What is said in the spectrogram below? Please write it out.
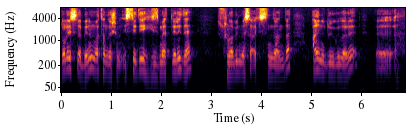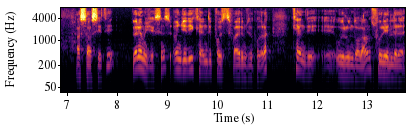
dolayısıyla benim vatandaşımın istediği hizmetleri de sunabilmesi açısından da aynı duyguları, e, hassasiyeti göremeyeceksiniz. Önceliği kendi pozitif ayrımcılık olarak kendi e, uyruğunda olan Suriyelilere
